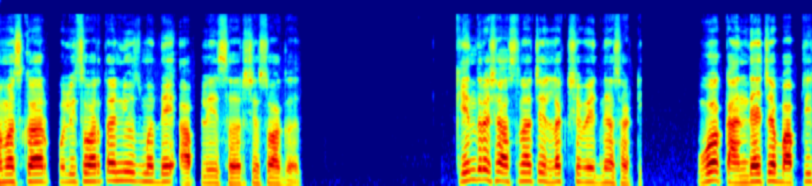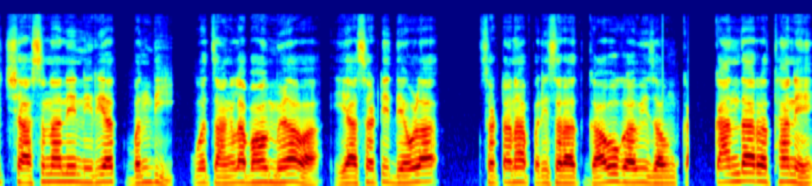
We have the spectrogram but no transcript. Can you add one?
नमस्कार पोलीस वार्ता न्यूजमध्ये आपले सहर्ष स्वागत. केंद्र शासनाचे लक्ष वेधण्यासाठी व कांद्याच्या बाबतीत शासनाने निर्यात बंदी व चांगला भाव मिळावा यासाठी देवळा सटाणा परिसरात गावोगावी जाऊन कांदा रथाने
